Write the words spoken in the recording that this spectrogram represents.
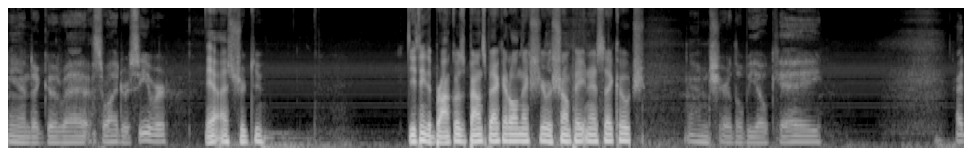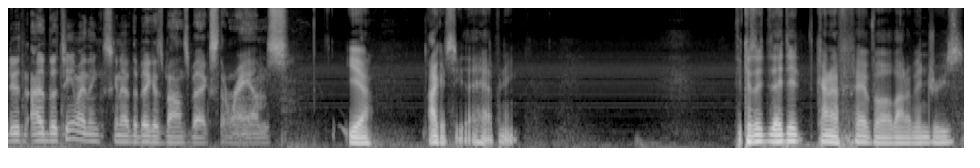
And a good wide receiver. yeah, that's true too. Do you think the Broncos bounce back at all next year with Sean Payton as head coach? I'm sure they'll be okay. I do. Th- I, the team I think is gonna have the biggest bounce backs the Rams. Yeah, I could see that happening. Because they they did kind of have a lot of injuries.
